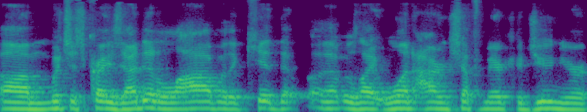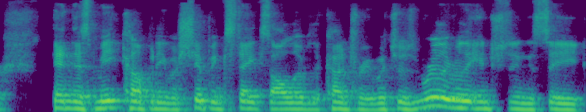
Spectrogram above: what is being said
um, which is crazy. I did a live with a kid that, uh, that was like one Iron Chef America Junior, and this meat company was shipping steaks all over the country, which was really really interesting to see.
